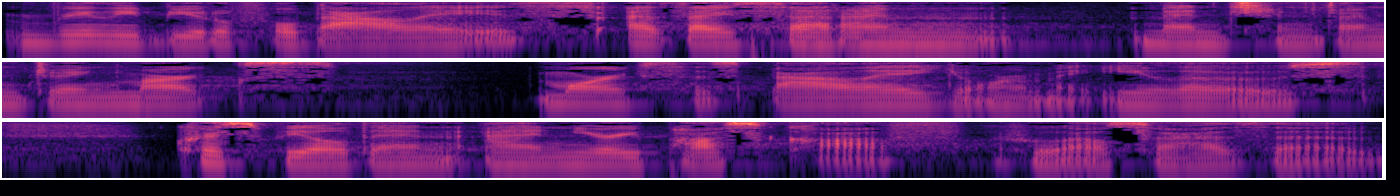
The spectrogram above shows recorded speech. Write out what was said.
really beautiful ballets. As I said, I'm mentioned I'm doing Mark's Morris's ballet, Jorma Elo's, Chris Wheeldon, and Yuri Possokhov, who also has a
